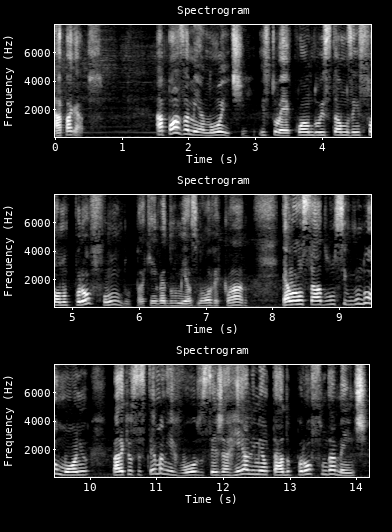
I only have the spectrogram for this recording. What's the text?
apagados. Após a meia-noite, isto é, quando estamos em sono profundo, para quem vai dormir às nove, é claro, é lançado um segundo hormônio para que o sistema nervoso seja realimentado profundamente.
